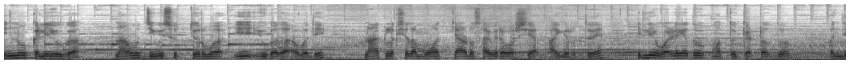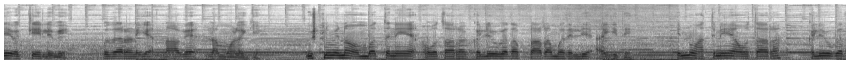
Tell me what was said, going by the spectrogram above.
ಇನ್ನು ಕಲಿಯುಗ. ನಾವು ಜೀವಿಸುತ್ತಿರುವ ಈ ಯುಗದ ಅವಧಿ ನಾಲ್ಕು ಲಕ್ಷದ ಮೂವತ್ತೆರಡು ಸಾವಿರ ವರ್ಷ ಆಗಿರುತ್ತದೆ. ಇಲ್ಲಿ ಒಳ್ಳೆಯದು ಮತ್ತು ಕೆಟ್ಟದ್ದು ಒಂದೇ ವ್ಯಕ್ತಿಯಲ್ಲಿವೆ. ಉದಾಹರಣೆಗೆ ನಾವೇ ನಮ್ಮೊಳಗೆ. ವಿಷ್ಣುವಿನ ಒಂಬತ್ತನೆಯ ಅವತಾರ ಕಲಿಯುಗದ ಪ್ರಾರಂಭದಲ್ಲಿ ಆಗಿದೆ. ಇನ್ನು ಹತ್ತನೆಯ ಅವತಾರ ಕಲಿಯುಗದ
